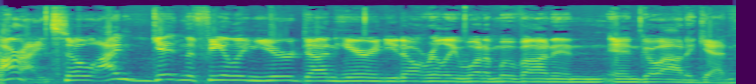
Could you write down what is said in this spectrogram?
All right. So I'm getting the feeling you're done here and you don't really want to move on and, and go out again.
